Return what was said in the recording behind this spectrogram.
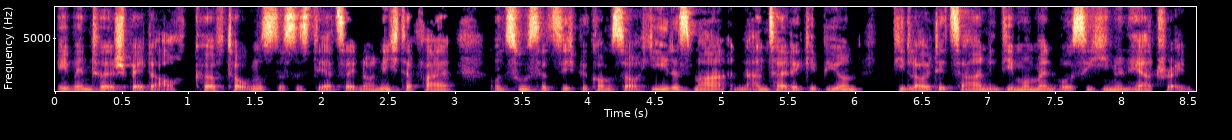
eventuell später auch Curve Tokens, das ist derzeit noch nicht der Fall und zusätzlich bekommst du auch jedes Mal einen Anteil der Gebühren, die Leute zahlen in dem Moment, wo sie hin und her traden.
